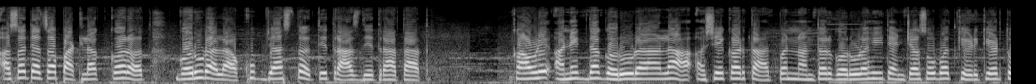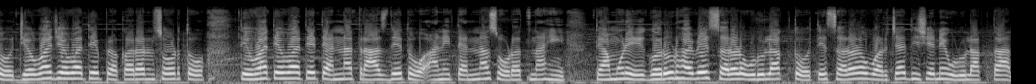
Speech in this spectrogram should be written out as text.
असं त्याचा पाठलाग करत गरुडाला खूप जास्त ते त्रास देत राहतात. कावळे अनेकदा गरुडाला असे करतात पण नंतर गरुडही त्यांच्यासोबत खेळ खेळतो जेव्हा जेव्हा ते प्रकरण सोडतो तेव्हा तेव्हा ते त्यांना त्रास देतो आणि त्यांना सोडत नाही. त्यामुळे गरुड हवेत सरळ उडू लागतो ते सरळ वरच्या दिशेने उडू लागतात.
